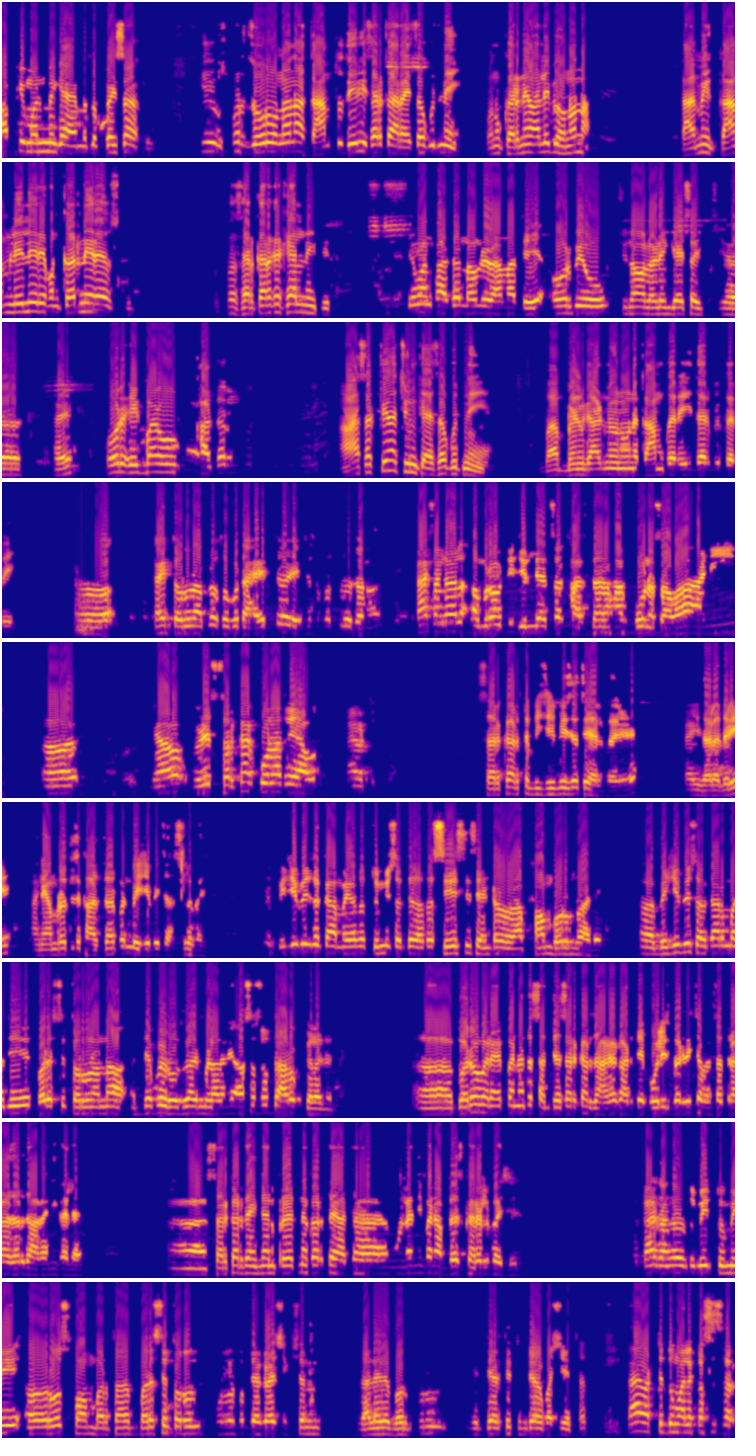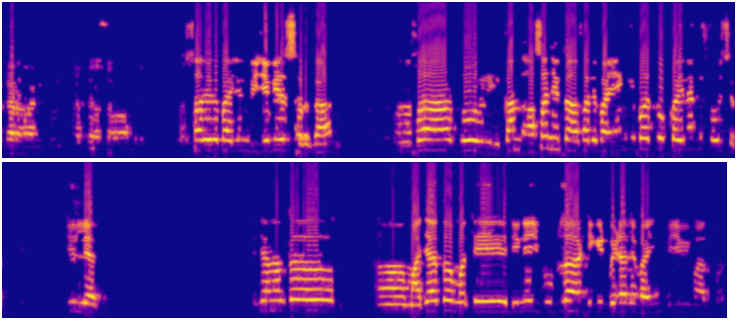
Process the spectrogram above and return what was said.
आपके मन में क्या है? मतलब कैसा कि उस पर ज़ोर होना ना काम तो दे रही सरकार ऐसा कुछ नहीं। करने वाले भी होना ना। काम ही काम ले ले रहे पण कर नहीं रहे उसको। उस पर सरकार का ख्याल नहीं फिर। विद्यमान खासदार नवनीत राणा थे और भी वो चुनाव लड़ेंगे ऐसा है और एक बार वो खासदार उनको आ सकते ना चुन के ऐसा कुछ नहीं है। बा- बेलगाड में उन्होंने काम करे इधर भी करे। काही तरुण आपल्यासोबत आहेत तर याच्यासोबत काय सांगाल? अमरावती जिल्ह्याचा खासदार हा कोण असावा? आणि या वेळेस सरकार कोणाचं यावं काय वाटतं? सरकार तर बीजेपीच यायला पाहिजे. काही झालं तरी. आणि अमरावतीचं खासदार पण बीजेपीचं असलं पाहिजे. बीजेपीचं काम आहे. आता तुम्ही सध्या आता सीएससी सेंटरवर फॉर्म भरून राहिले. बीजेपी सरकारमध्ये बरेचसे तरुणांना अद्याप रोजगार मिळाला नाही. असा सुद्धा आरोप केला जातो बरोबर आहे. पण आता सध्या सरकार जागा काढते पोलीस भरतीच्या सतरा हजार जागा निघाल्या सरकार त्यांच्यानं प्रयत्न करते आता मुलांनी पण अभ्यास करायला पाहिजे. काय सांगाल तुम्ही? तुम्ही रोज फॉर्म भरता. बरेचसे तरुण मुलं तुमच्याकडे शिक्षण झालेले भरपूर विद्यार्थी तुमच्यापाशी येतात. काय वाटतं तुम्हाला कसं सरकार असायला पाहिजे. बीजेपीचं सरकार. पण असा तो एकांत असा नेता असायला पाहिजे की बा तो काही ना काही करू शकते. जिल्ह्यात. त्याच्यानंतर अं, माझ्या तर मते दिनेश बुबला तिकीट भेटायला पाहिजे बीजेपी मार्फत.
